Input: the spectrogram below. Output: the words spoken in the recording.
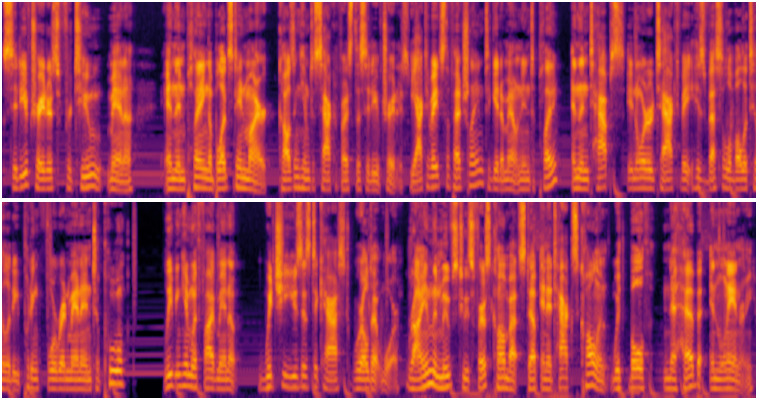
City of Traitors for two mana and then playing a Bloodstained Mire, causing him to sacrifice the City of Traitors. He activates the fetch land to get a mountain into play, and then taps in order to activate his Vessel of Volatility, putting 4 red mana into pool, leaving him with 5 mana, which he uses to cast World at War. Ryan then moves to his first combat step and attacks Colin with both Neheb and Lannery.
